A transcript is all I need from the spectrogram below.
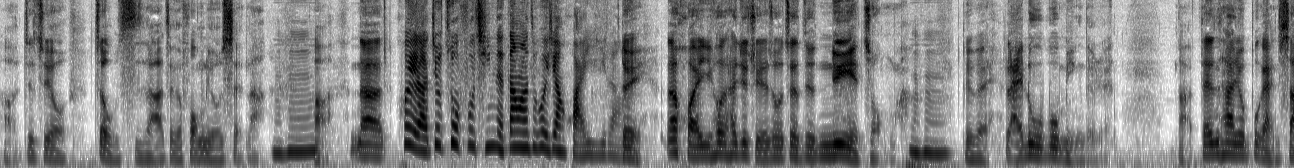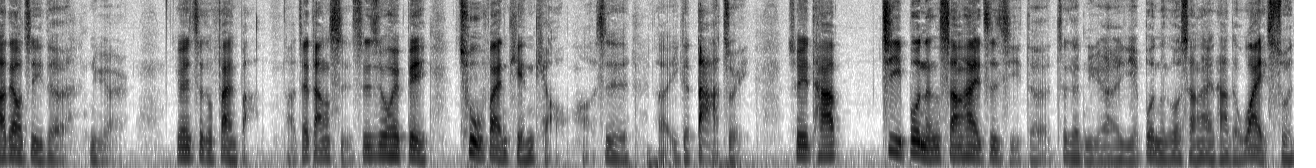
啊，这只有宙斯啊，这个风流神啊，啊，那会啊，就做父亲的当然就会这样怀疑了。对，那怀疑以后他就觉得说这是孽种嘛，嗯，对不对？来路不明的人啊，但是他又不敢杀掉自己的女儿，因为这个犯法。啊，在当时这是会被触犯天条，哈，是呃一个大罪，所以他既不能伤害自己的这个女儿，也不能够伤害他的外孙，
